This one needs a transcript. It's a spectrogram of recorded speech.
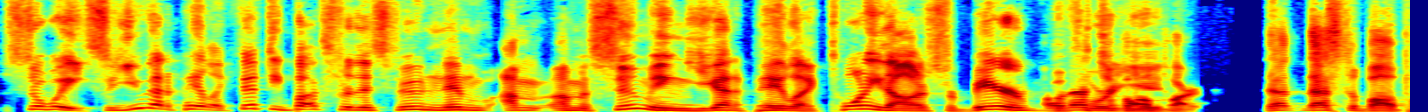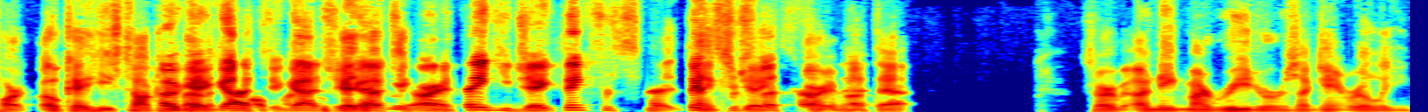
so wait, so you got to pay like fifty bucks for this food, and then I'm I'm assuming you got to pay like twenty dollars for beer oh, that's the you. ballpark. That that's the ballpark. Okay, he's talking about. Okay, it, the got you, got you, Okay, got you. All right, thank you, Jake. Thanks for thanks, Thanks, for Jake. Sorry about that. Sorry, I need my readers. I can't really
